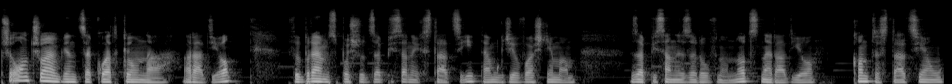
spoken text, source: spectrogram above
Przełączyłem więc zakładkę na radio. Wybrałem spośród zapisanych stacji, tam gdzie właśnie mam zapisane zarówno nocne radio, kontestację,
